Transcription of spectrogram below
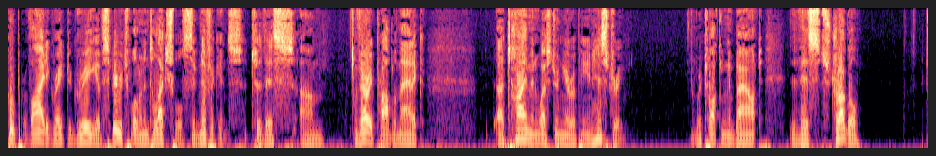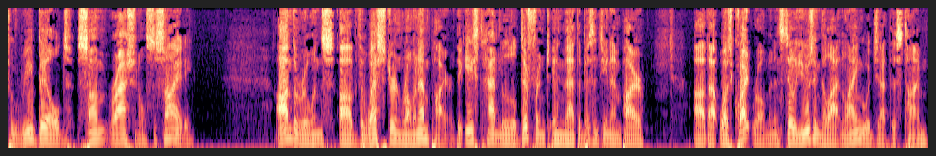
who provide a great degree of spiritual and intellectual significance to this um, very problematic uh, time in Western European history. We're talking about this struggle to rebuild some rational society on the ruins of the Western Roman Empire. The East had a little different in that the Byzantine Empire, uh, that was quite Roman and still using the Latin language at this time,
